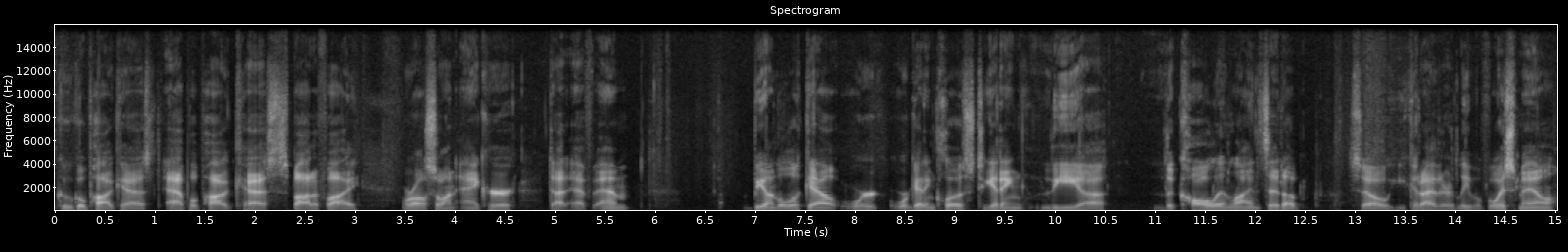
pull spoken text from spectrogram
Google Podcast, Apple Podcast, Spotify. We're also on Anchor.fm. Be on the lookout. We're we're getting close to getting the uh, the call in line set up. So you could either leave a voicemail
